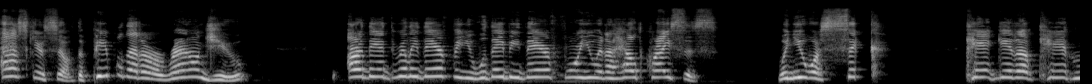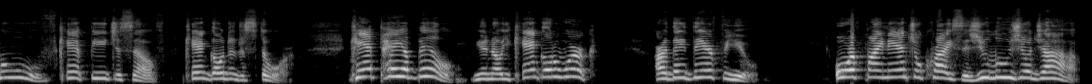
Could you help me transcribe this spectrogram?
ask yourself the people that are around you, are they really there for you? Will they be there for you in a health crisis? When you are sick, can't get up, can't move, can't feed yourself, can't go to the store, can't pay a bill, you know, you can't go to work. Are they there for you? Or a financial crisis, you lose your job.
